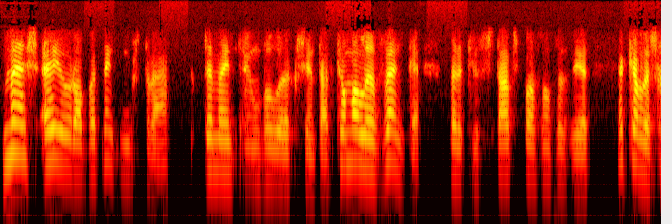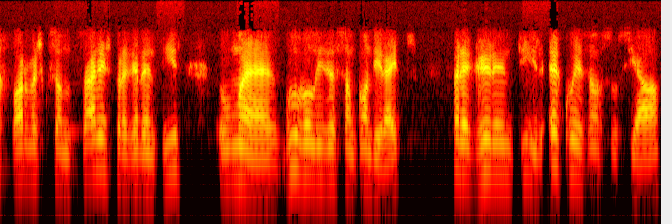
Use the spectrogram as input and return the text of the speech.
mas a Europa tem que mostrar que também tem um valor acrescentado, que é uma alavanca para que os Estados possam fazer aquelas reformas que são necessárias para garantir uma globalização com direitos, para garantir a coesão social,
